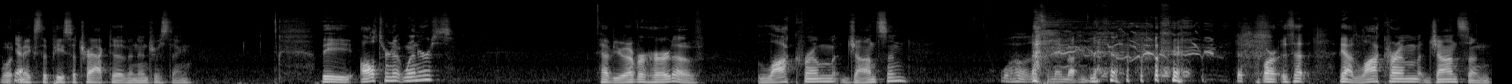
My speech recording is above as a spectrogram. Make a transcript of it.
what Yeah. makes the piece attractive and interesting. The alternate winners have you ever heard of Lockrem Johnson? Whoa, that's the name of or is that yeah Lockrem Johnson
